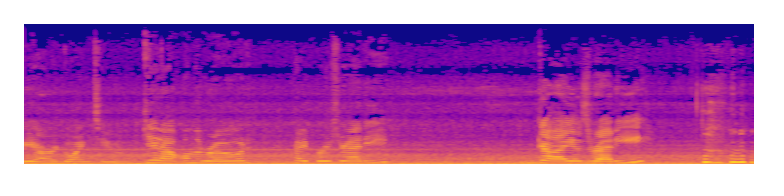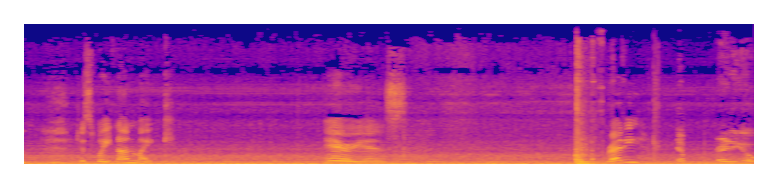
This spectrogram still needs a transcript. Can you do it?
We are going to get out on the road. Piper's ready. Guy is ready. Just waiting on Mike. There he is. Ready? Yep, ready to go.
